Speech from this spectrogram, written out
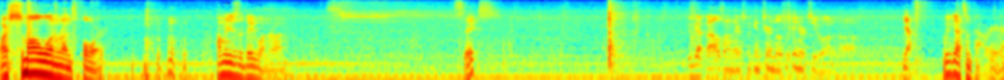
Our small one runs four. How many does the big one run? Six. We've got valves on there, so we can turn those inner two on and off. Yeah. We've got some power here.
